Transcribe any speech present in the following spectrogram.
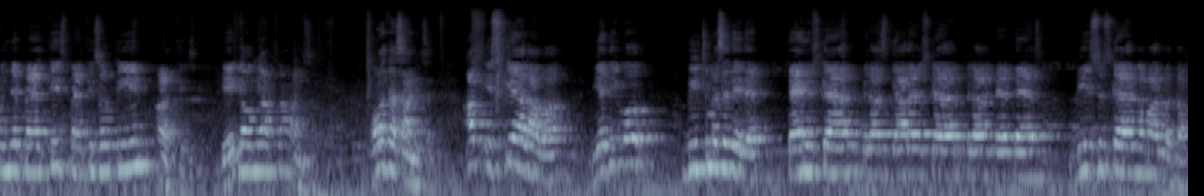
पंजे पैंतीस पैंतीस और तीन, अड़तीस। ये क्या हो गया आपका आंसर? बहुत आसानी से। अब इसके अलावा यदि वो बीच में से दे दे टेन स्क्वायर प्लस ग्यारह स्क्वायर प्लस डेढ़ डैश बीस स्क्वायर का मान बताओ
